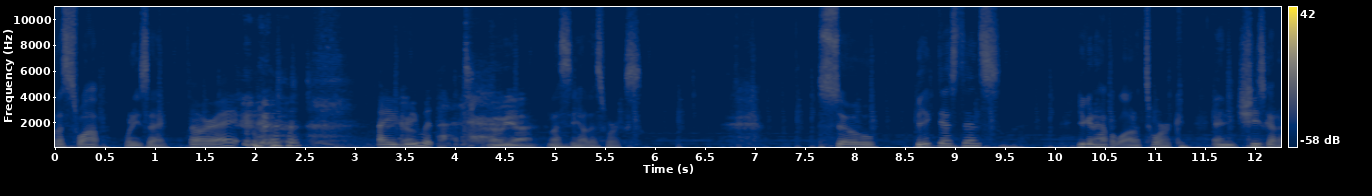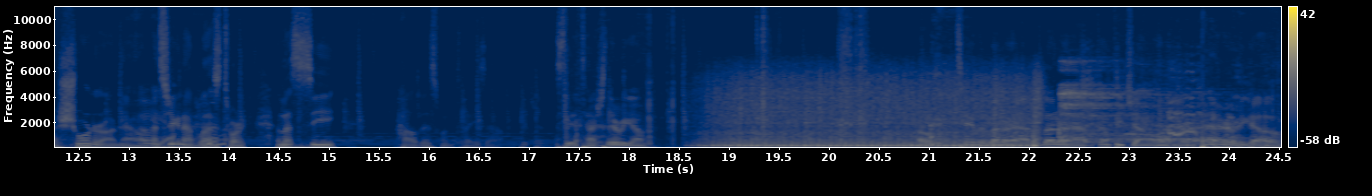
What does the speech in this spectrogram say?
let's swap what do you say All right. I agree go. with that. oh yeah let's see how this works so big distance you're going to have a lot of torque and she's got a shorter arm now Oh, and so you're going to have less torque and let's see how this one plays out see attached there we go Oh, Taylor, let her have it. Let her have it. Don't be gentle on her. There we go.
